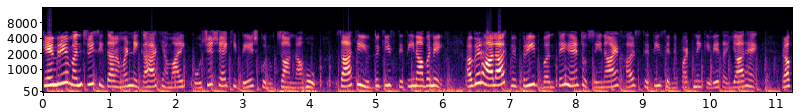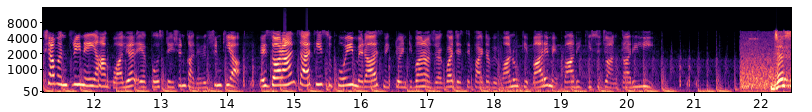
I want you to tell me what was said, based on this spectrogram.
केंद्रीय मंत्री सीतारमण ने कहा कि हमारी कोशिश है कि देश को नुकसान न हो, साथ ही युद्ध की स्थिति न बने अगर हालात विपरीत बनते हैं तो सेनाएँ हर स्थिति से निपटने के लिए तैयार हैं। रक्षा मंत्री ने यहाँ ग्वालियर एयरफोर्स स्टेशन का निरीक्षण किया। इस दौरान साथ ही सुखोई, मिराज, मिग 21 और जगवा जैसे फाइटर विमानों के बारे में बारीकी से जानकारी ली। जिस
